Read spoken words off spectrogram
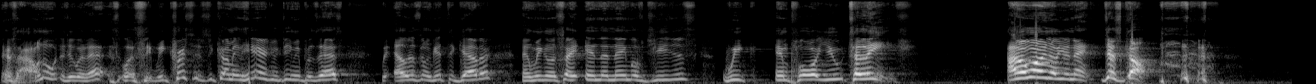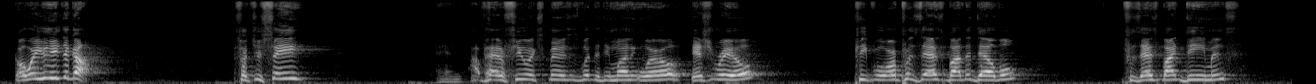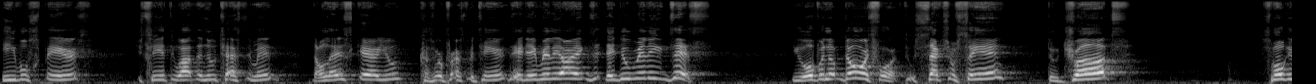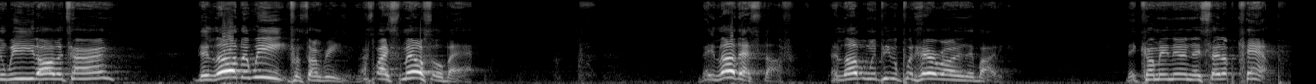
They like, I don't know what to do with that. Well, see, we Christians, you come in here, you demon possessed, we elders are gonna get together, and we're gonna say, in the name of Jesus, we implore you to leave. I don't want to know your name. Just go. go where you need to go. What you see. And I've had a few experiences with the demonic world. It's real. People are possessed by the devil, possessed by demons, evil spirits. You see it throughout the New Testament. Don't let it scare you, because we're Presbyterian. They, they really are, they do really exist. You open up doors for it through sexual sin, through drugs, smoking weed all the time. They love the weed for some reason. That's why it smells so bad. They love that stuff. They love it when people put heroin in their body. They come in there and they set up camp.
